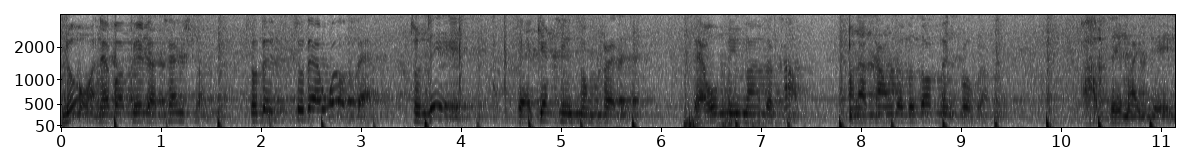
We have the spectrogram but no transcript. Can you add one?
No one ever paid attention to, the, to their welfare. Today, they're getting some credit. They're opening bank accounts on account of a government program. Perhaps they might say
